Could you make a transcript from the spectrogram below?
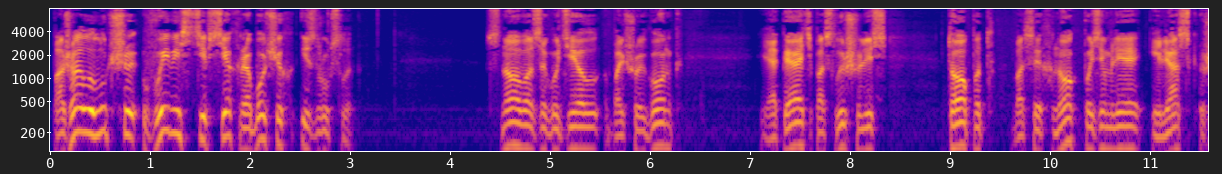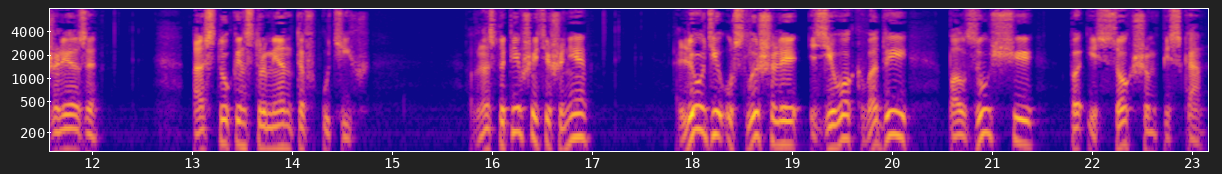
Пожалуй, лучше вывести всех рабочих из русла». Снова загудел большой гонг, И опять послышались топот босых ног по земле и лязг железа, а стук инструментов утих. В наступившей тишине люди услышали зевок воды, ползущий по иссохшим пескам.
